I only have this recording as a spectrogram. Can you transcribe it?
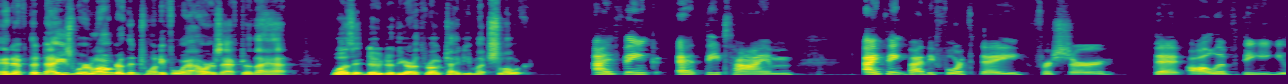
And if the days were longer than 24 hours after that, was it due to the earth rotating much slower? I think at the time, I think by the fourth day for sure that all of the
